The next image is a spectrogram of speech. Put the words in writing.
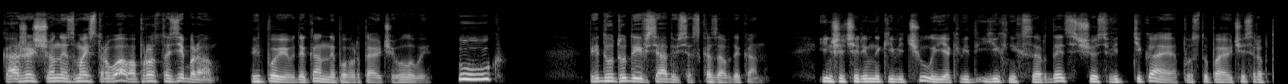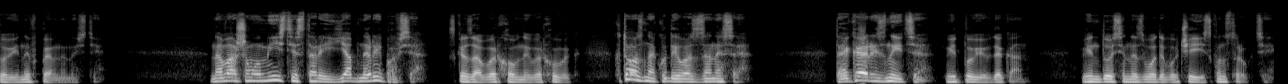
Каже, що не змайстрував, а просто зібрав, відповів декан, не повертаючи голови. Ук. Піду туди і всядуся, сказав декан. Інші чарівники відчули, як від їхніх сердець щось відтікає, поступаючись раптовій невпевненості. На вашому місці, старий, я б не рипався, сказав верховний верховик. Хто зна, куди вас занесе? Та яка різниця, відповів декан. Він досі не зводив очей із конструкції.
